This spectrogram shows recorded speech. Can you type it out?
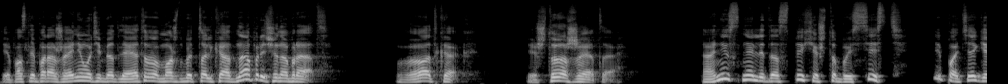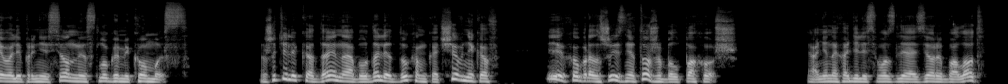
И после поражения у тебя для этого может быть только одна причина, брат. Вот как. И что же это? Они сняли доспехи, чтобы сесть, и потягивали принесенные слугами комыс. Жители Кадайна обладали духом кочевников, и их образ жизни тоже был похож. Они находились возле озер и болот,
